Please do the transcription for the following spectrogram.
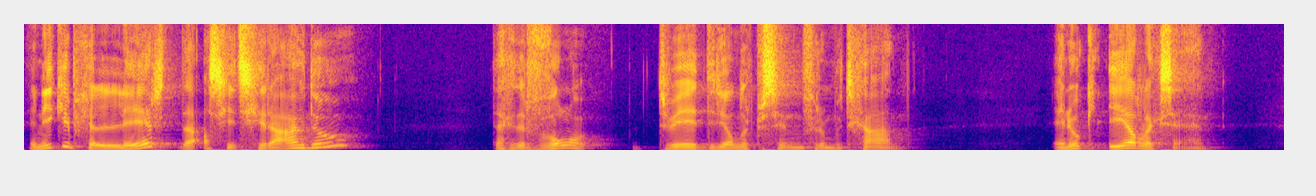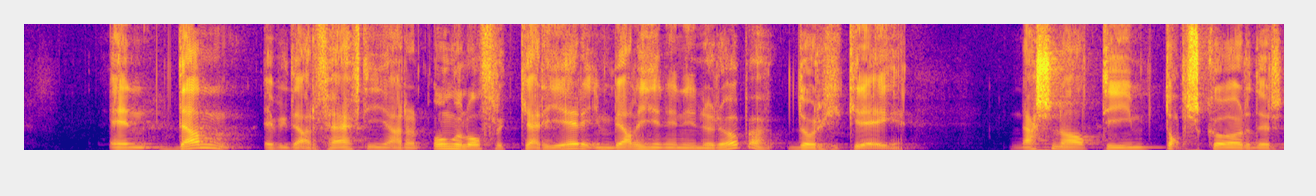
En ik heb geleerd dat als je iets graag doet, dat je er volle 200, 300 procent voor moet gaan. En ook eerlijk zijn. En dan heb ik daar 15 jaar een ongelooflijke carrière in België en in Europa doorgekregen. Nationaal team, topscorer,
